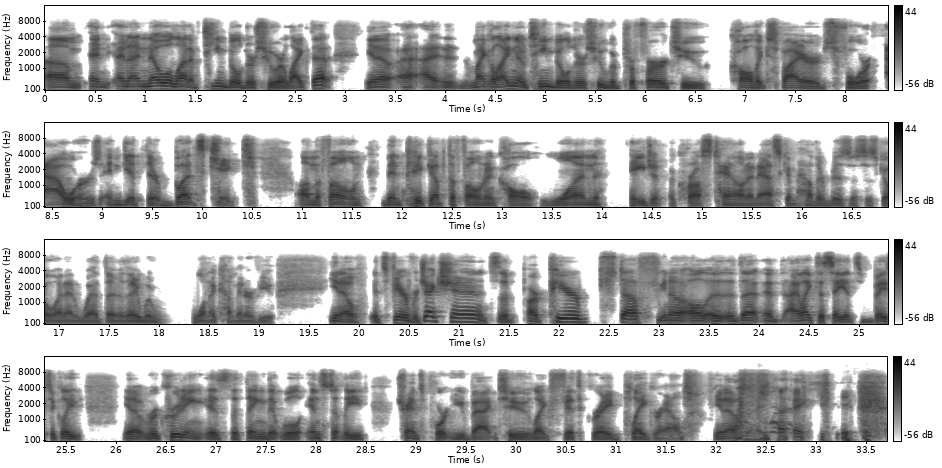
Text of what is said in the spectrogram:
Um, and and I know a lot of team builders who are like that. You know, I, I, Michael, I know team builders who would prefer to call expireds for hours and get their butts kicked on the phone than pick up the phone and call one agent across town and ask them how their business is going and whether they would want to come interview. You know it's fear of rejection it's the, our peer stuff you know all uh, that i like to say it's basically you know recruiting is the thing that will instantly transport you back to like fifth grade playground you know? Right. like,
